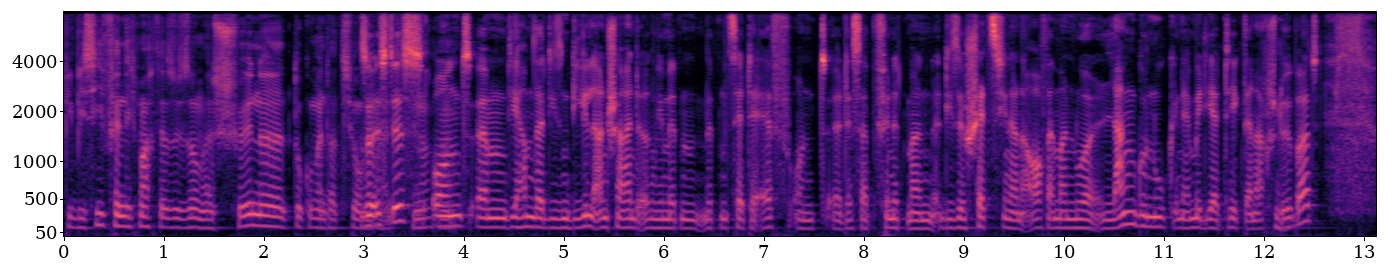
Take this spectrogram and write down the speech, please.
BBC, finde ich, macht ja sowieso immer schöne Dokumentationen. So ist halt, es. Ne? Und ähm, die haben da diesen Deal anscheinend irgendwie mit, mit dem ZDF und äh, deshalb findet man diese Schätzchen dann auch, wenn man nur lang genug in der Mediathek danach hm. stöbert. Mhm.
